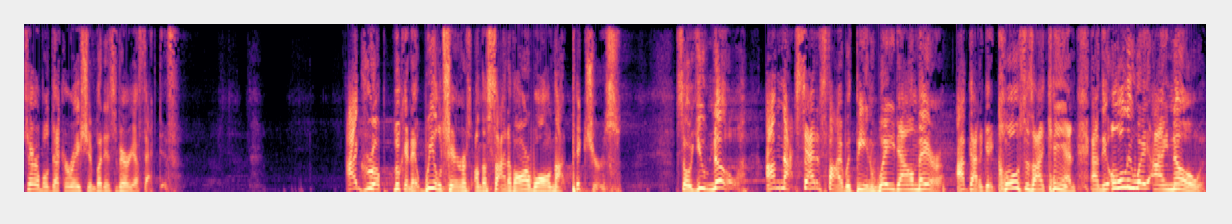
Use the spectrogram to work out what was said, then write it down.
Terrible decoration, but it's very effective. I grew up looking at wheelchairs on the side of our wall, not pictures. So you know, I'm not satisfied with being way down there. I've got to get close as I can. And the only way I know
